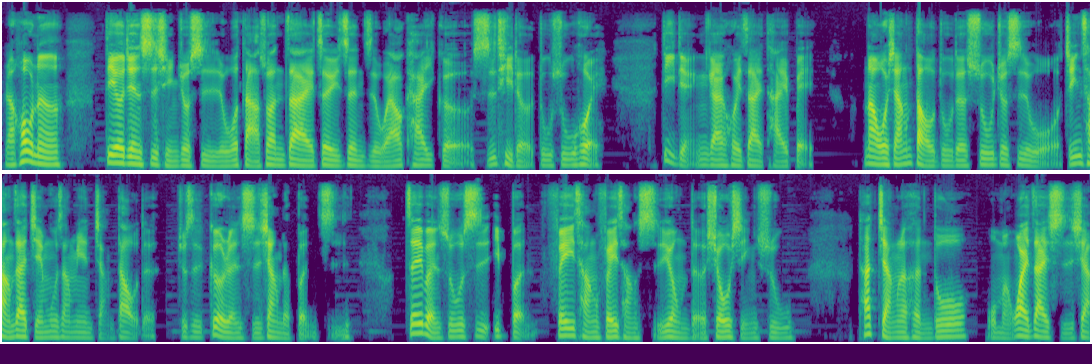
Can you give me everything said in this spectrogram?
然后呢？第二件事情就是，我打算在这一阵子，我要开一个实体的读书会，地点应该会在台北。那我想导读的书，就是我经常在节目上面讲到的，就是个人实相的本质。这一本书是一本非常非常实用的修行书，它讲了很多我们外在实相，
